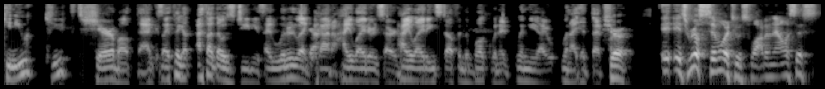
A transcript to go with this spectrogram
Can you can you share about that? Because I think I thought that was genius. I literally like yeah. got a highlighter and started highlighting stuff in the book when it when you I, when I hit that. Sure, it's real similar to a SWOT analysis.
